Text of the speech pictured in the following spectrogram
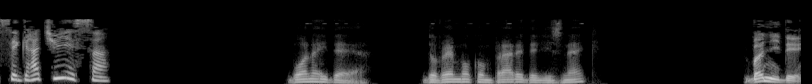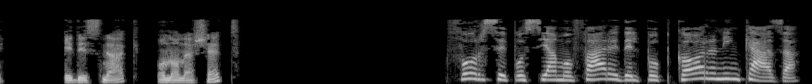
C'est gratuit et sain. Buona idea. Dovremmo comprare degli snack? Bonne idée. Et des snacks, on en achète? Forse possiamo fare del popcorn in casa.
